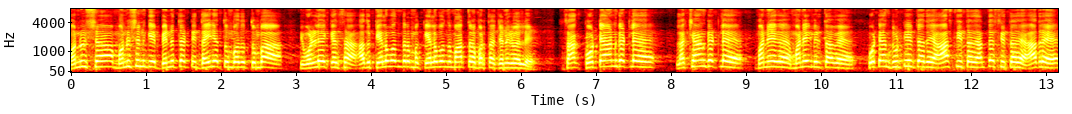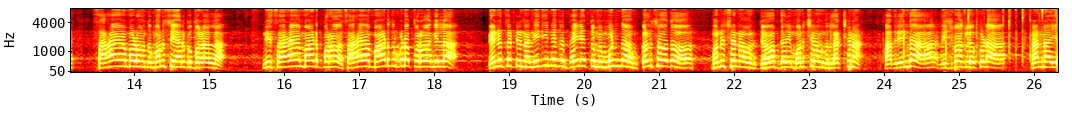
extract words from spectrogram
ಮನುಷ್ಯ ಮನುಷ್ಯನಿಗೆ ಬೆನ್ನು ತಟ್ಟಿ ಧೈರ್ಯ ತುಂಬೋದು ತುಂಬಾ ಈ ಒಳ್ಳೆಯ ಕೆಲಸ. ಅದು ಕೆಲವೊಂದ್ರ ಕೆಲವೊಂದು ಮಾತ್ರ ಬರ್ತಾರೆ ಜನಗಳಲ್ಲಿ. ಸಾ ಕೋಟ್ಯಾನ್ಗಟ್ಲೆ ಲಕ್ಷಾನ್ಗಟ್ಲೆ ಮನೆ, ಮನೆಗಳಿರ್ತಾವೆ. ಕೋಟ್ಯಾನ್ ದುಡ್ಡು ಇರ್ತದೆ, ಆಸ್ತಿ ಇರ್ತದೆ, ಅಂತಸ್ತು ಇರ್ತದೆ. ಆದ್ರೆ ಸಹಾಯ ಮಾಡೋ ಒಂದು ಮನಸ್ಸು ಯಾರಿಗೂ ಬರಲ್ಲ. ನೀ ಸಹಾಯ ಮಾಡಿ ಸಹಾಯ ಮಾಡಿದ್ರು ಕೂಡ ಪರವಾಗಿಲ್ಲ. ಬೆನ್ನು ತಟ್ಟಿ ನಾನು ನಿಧಿನ ಧೈರ್ಯ ತುಂಬಿ ಮುಂದೆ ಕಳಿಸೋದು ಮನುಷ್ಯನ ಒಂದು ಜವಾಬ್ದಾರಿ, ಮನುಷ್ಯನ ಒಂದು ಲಕ್ಷಣ. ಆದ್ರಿಂದ ನಿಜವಾಗ್ಲೂ ಕೂಡ ನನ್ನ ಈ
